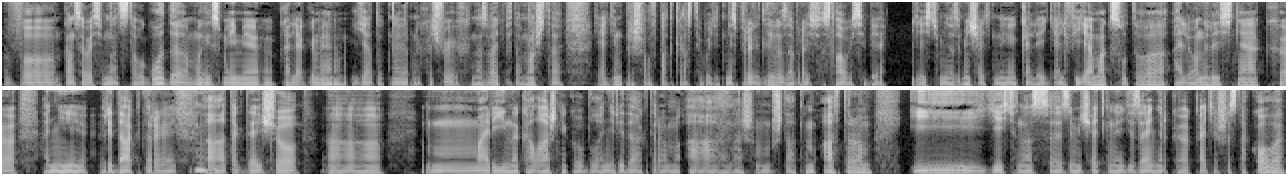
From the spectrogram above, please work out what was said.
В конце 2018 года мы с моими коллегами, я тут, наверное, хочу их назвать, потому что я один пришел в подкаст, и будет несправедливо забрать всю славу себе. Есть у меня замечательные коллеги Альфия Максутова, Алена Лесняк, они редакторы, mm-hmm. а, тогда еще а, Марина Калашникова была не редактором, а нашим штатным автором. И есть у нас замечательная дизайнерка Катя Шестакова.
